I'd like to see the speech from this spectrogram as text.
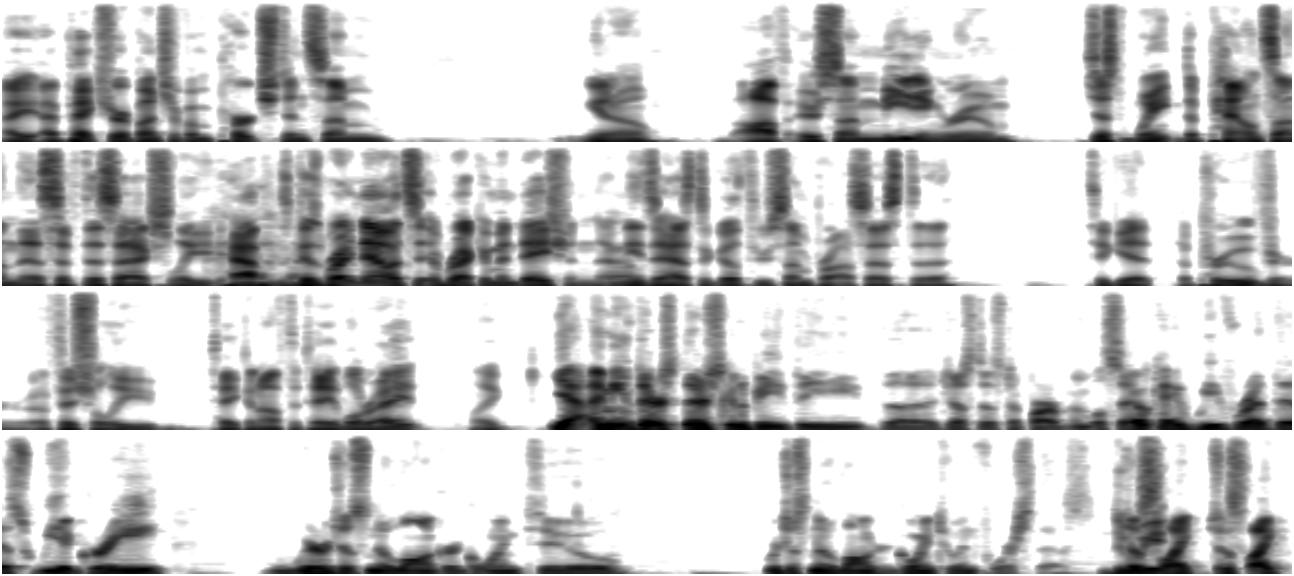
I, I picture a bunch of them perched in some, you know, off or some meeting room, just waiting to pounce on this if this actually happens. Because right now it's a recommendation. That means it has to go through some process to to get approved or officially taken off the table, right? Like, Yeah, I mean, there's there's going to be the the Justice Department will say, okay, we've read this, we agree, we're just no longer going to we're just no longer going to enforce this. Do just we- like just like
